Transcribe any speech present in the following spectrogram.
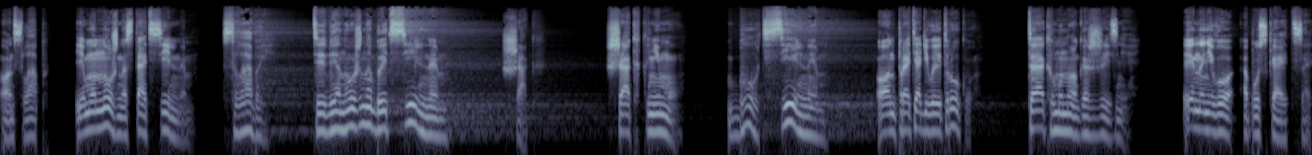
Он слаб. Ему нужно стать сильным. «Слабый», «Тебе нужно быть сильным». Шаг. Шаг к нему. «Будь сильным». Он протягивает руку. Так много жизни. И на него опускается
